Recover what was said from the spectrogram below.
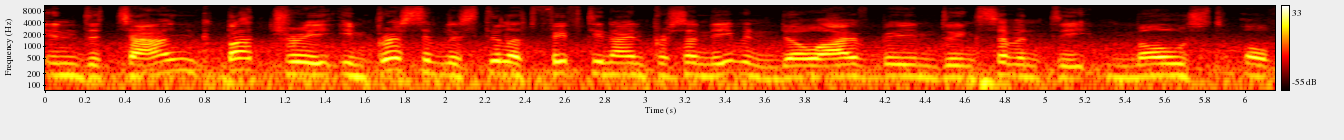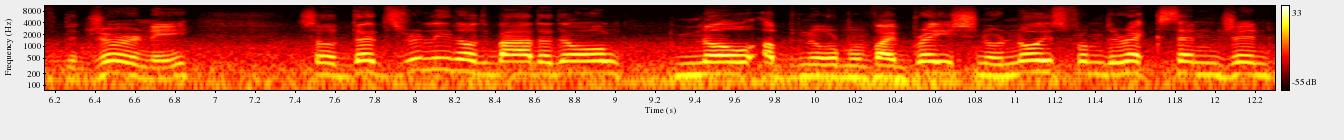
in the tank. Battery impressively still at 59%, even though I've been doing 70 most of the journey. So that's really not bad at all. No abnormal vibration or noise from the Rex engine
